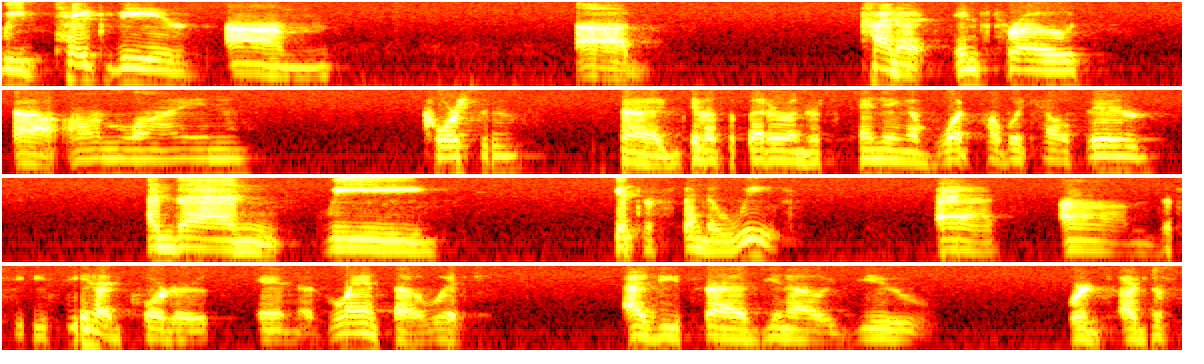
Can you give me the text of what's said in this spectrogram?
we take these um, uh, kind of intro uh, online courses to give us a better understanding of what public health is, and then we get to spend a week at um, the CDC headquarters in Atlanta, which, as you said, you know, you were are just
